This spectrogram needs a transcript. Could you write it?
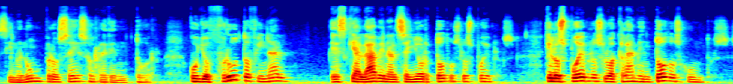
sino en un proceso redentor, cuyo fruto final es que alaben al Señor todos los pueblos, que los pueblos lo aclamen todos juntos.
